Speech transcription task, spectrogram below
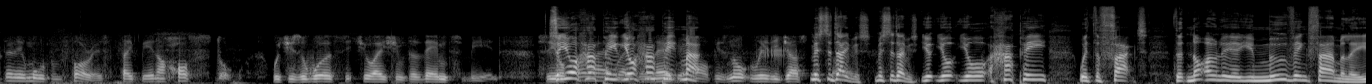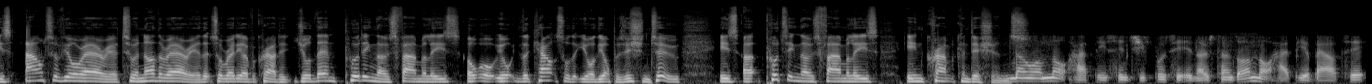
still in Waltham Forest, they'd be in a hostel, which is a worse situation for them to be in. So your you're happy- you're happy, Matt- Is not really just. Mr. Davis, Mr. Davis, you're, you're, you're happy with the fact that not only are you moving families out of your area to another area that's already overcrowded, you're then putting those families, or, or you're, the council that you're the opposition to, is uh, putting those families in cramped conditions. No, I'm not happy since you've put it in those terms. I'm not happy about it.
